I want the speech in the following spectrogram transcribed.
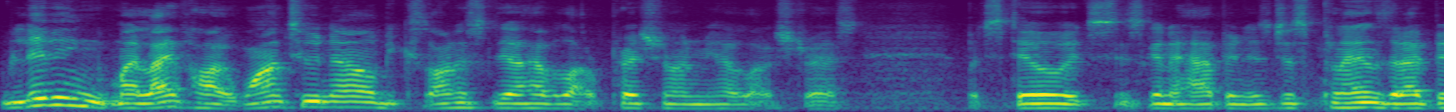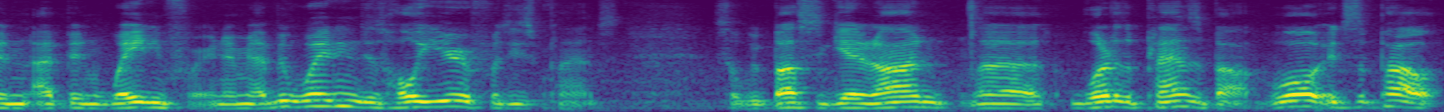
living my life how I want to now. Because honestly, I have a lot of pressure on me. I have a lot of stress. But still, it's it's gonna happen. It's just plans that I've been I've been waiting for. You know I mean? I've been waiting this whole year for these plans. So we about to get it on. Uh, what are the plans about? Well, it's about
